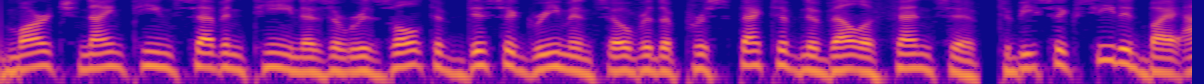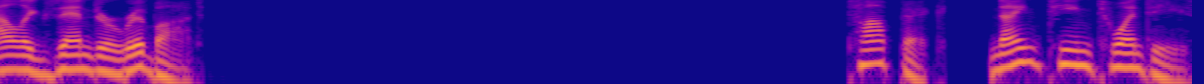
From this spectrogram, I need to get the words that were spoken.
March 1917 as a result of disagreements over the prospective Nivelle offensive, to be succeeded by Alexander Ribot. 1920s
